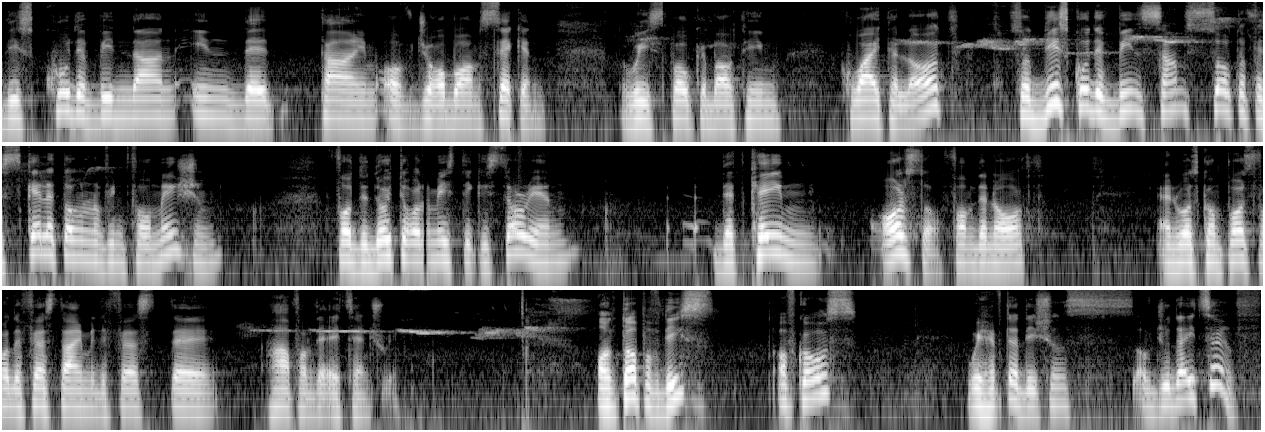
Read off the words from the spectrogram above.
This could have been done in the time of Jeroboam II. We spoke about him quite a lot. So this could have been some sort of a skeleton of information for the Deuteronomistic historian that came also from the north and was composed for the first time in the first uh, half of the 8th century. On top of this, of course, we have traditions of Judah itself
